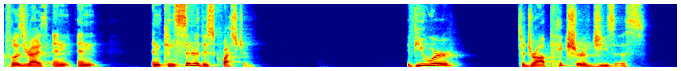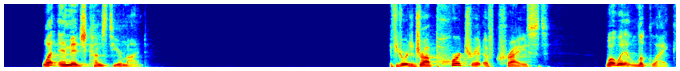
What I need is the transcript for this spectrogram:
Close your eyes and, and, and consider this question. If you were to draw a picture of Jesus, what image comes to your mind? if you were to draw a portrait of Christ, what would it look like?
